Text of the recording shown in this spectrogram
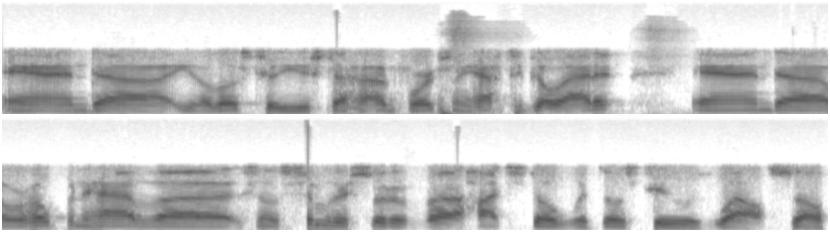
And uh, you know those two used to unfortunately have to go at it, and uh, we're hoping to have uh, some similar sort of uh, hot stove with those two as well. So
